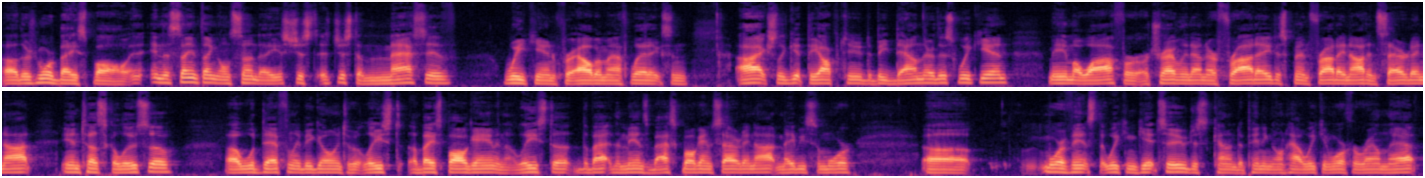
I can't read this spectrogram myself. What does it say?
Uh, there's more baseball, and, and, the same thing on Sunday. It's just it's just a massive weekend for Alabama athletics, and I actually get the opportunity to be down there this weekend. Me and my wife are, are traveling down there Friday to spend Friday night and Saturday night in Tuscaloosa. Uh, we'll definitely be going to at least a baseball game and at least uh, the the men's basketball game Saturday night. Maybe some more uh, more events that we can get to, just kind of depending on how we can work around that.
